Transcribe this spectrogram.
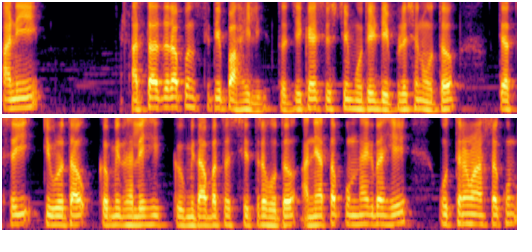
आणि आत्ता जर आपण स्थिती पाहिली तर जी काही सिस्टीम होती डिप्रेशन होतं त्याची तीव्रता कमी झाली हे कमी दाबाचं क्षेत्र होतं आणि आता पुन्हा एकदा हे उत्तर महाराष्ट्राकडून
